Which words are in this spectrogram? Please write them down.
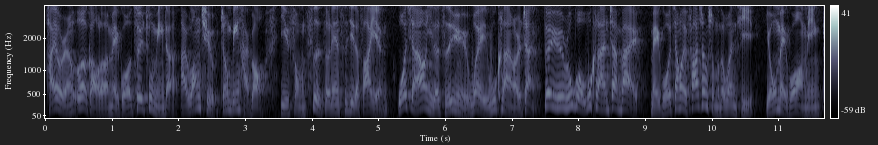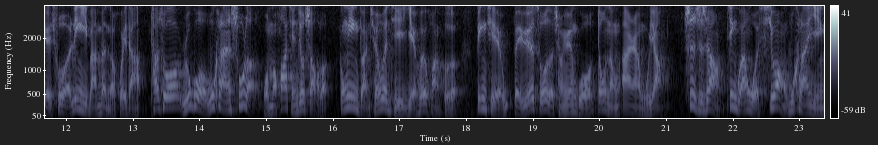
还有人恶搞了美国最著名的 “I want you” 征兵海报，以讽刺泽连斯基的发言：“我想要你的子女为乌克兰而战。”对于如果乌克兰战败，美国将会发生什么的问题，有美国网民给出了另一版本的回答。他说：“如果乌克兰输了，我们花钱就少了，供应短缺问题也会缓和，并且北约所有的成员国都能安然无恙。”事实上，尽管我希望乌克兰赢，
